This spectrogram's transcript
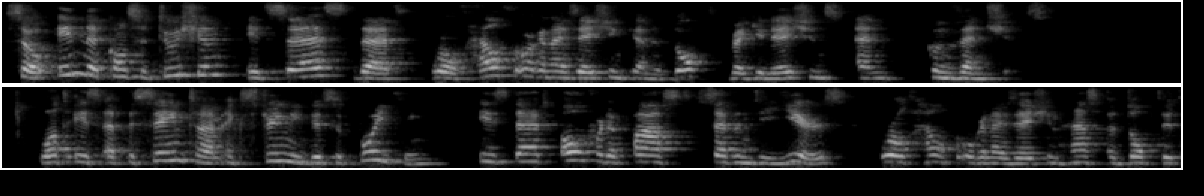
So in the constitution, it says that World Health Organization can adopt regulations and conventions. What is at the same time extremely disappointing is that over the past 70 years, World Health Organization has adopted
